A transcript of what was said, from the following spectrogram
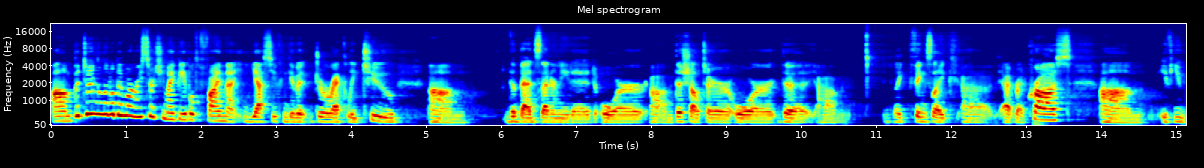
Um, but doing a little bit more research, you might be able to find that yes, you can give it directly to um, the beds that are needed, or um, the shelter, or the um, like things like uh, at Red Cross. If you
